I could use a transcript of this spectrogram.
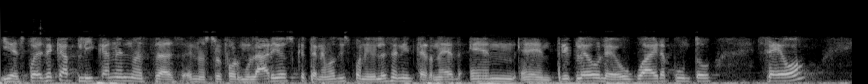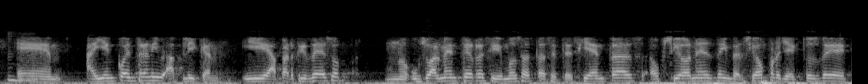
y después de que aplican en nuestras en nuestros formularios que tenemos disponibles en internet en, en www.guaira.co eh, ahí encuentran y aplican. Y a partir de eso usualmente recibimos hasta 700 opciones de inversión, proyectos de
